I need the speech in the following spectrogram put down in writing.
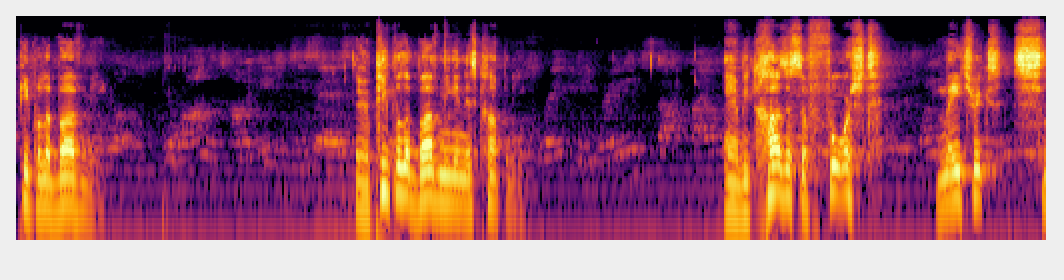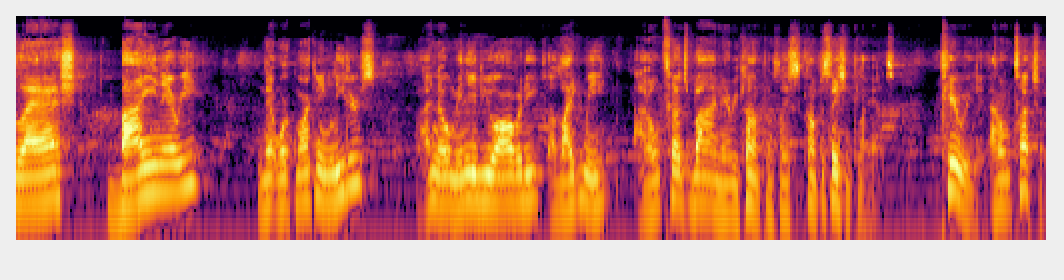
People above me. There are people above me in this company. And because it's a forced matrix slash binary network marketing leaders, I know many of you already, like me, I don't touch binary compensation plans. Period. I don't touch them.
